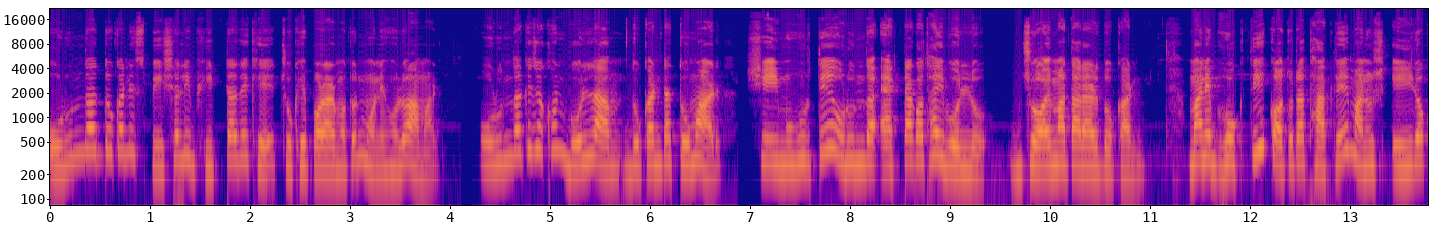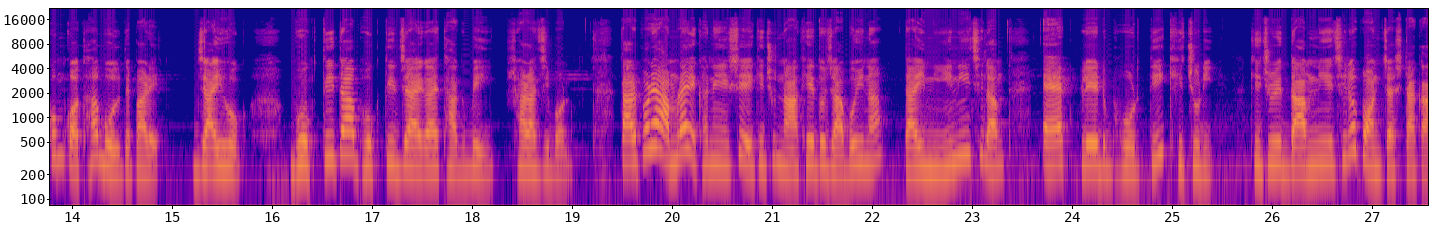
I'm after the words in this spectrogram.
অরুণদার দোকানে স্পেশালি ভিড়টা দেখে চোখে পড়ার মতন মনে হলো আমার। অরুণদাকে যখন বললাম, দোকানটা তোমার, সেই মুহূর্তে অরুণদা একটা কথাই বলল, জয় মা তারার দোকান। মানে ভক্তি কতটা থাকলে মানুষ এই রকম কথা বলতে পারে। যাই হোক ভক্তিটা ভক্তির জায়গায় থাকবেই সারা জীবন। তারপরে আমরা এখানে এসে কিছু না খেয়ে তো যাবই না। তাই নিয়ে নিয়েছিলাম এক প্লেট ভর্তি খিচুড়ি। খিচুড়ির দাম নিয়েছিল পঞ্চাশ টাকা।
